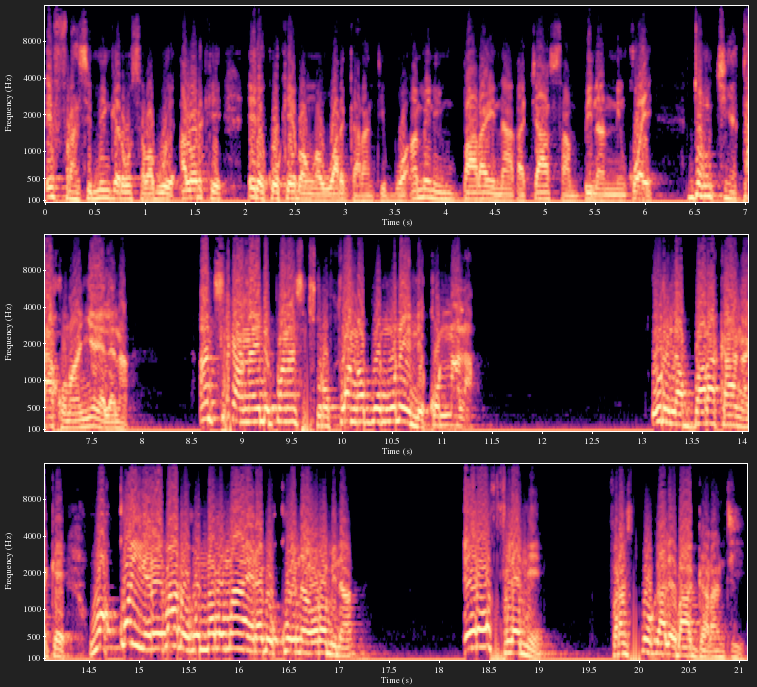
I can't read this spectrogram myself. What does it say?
e faransi min kɛra o sababu ye alors que e de ko k'e b'anw ka wari garanti bɔ an bɛ nin baara in na a ka ca san bi naani ni kɔ ye donc tiɲɛ t'a kɔnɔ an ɲɛ yɛlɛnna an tɛ se k'an ka indépendance sɔrɔ fo an ka bɔ mɔnɛ in de kɔnɔna la o de la baara kan ka kɛ wa ko in yɛrɛ i b'a dɔn ko nalomaya yɛrɛ bɛ ko in na yɔrɔ min na euro filɛ nin ye faransi ko k'ale b'a garanti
